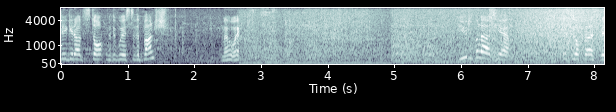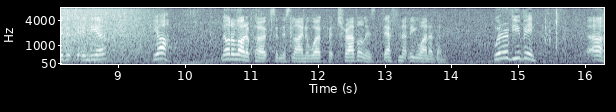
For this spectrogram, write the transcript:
Figured I'd start with the worst of the bunch. No way. Beautiful out here. This your first visit to India? Yeah. Not a lot of perks in this line of work, but travel is definitely one of them. Where have you been? Ah,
